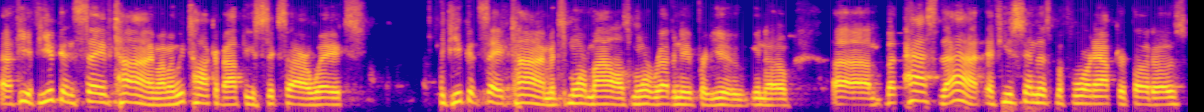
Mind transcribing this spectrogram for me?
if you, if you can save time, I mean, we talk about these six hour waits. If you could save time, it's more miles, more revenue for you. You know, um, but past that, if you send us before and after photos,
